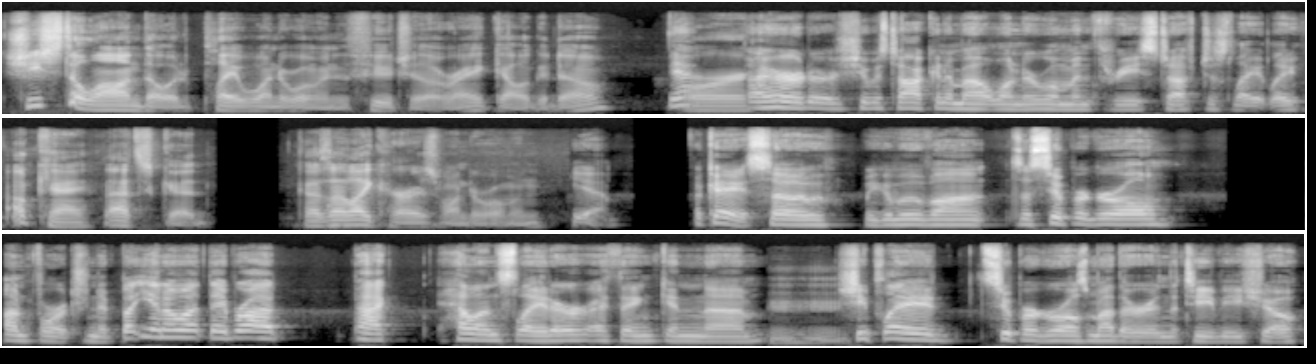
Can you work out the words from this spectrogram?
She's still on though to play Wonder Woman in the future though, right? Gal Gadot? Yeah, Or I heard her. She was talking about Wonder Woman 3 stuff just lately. Okay, that's good. Cuz I like her as Wonder Woman. Yeah. Okay, so we can move on to Supergirl. Unfortunate. But you know what? They brought back Helen Slater, I think, and um, hmm she played Supergirl's mother in the TV show.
